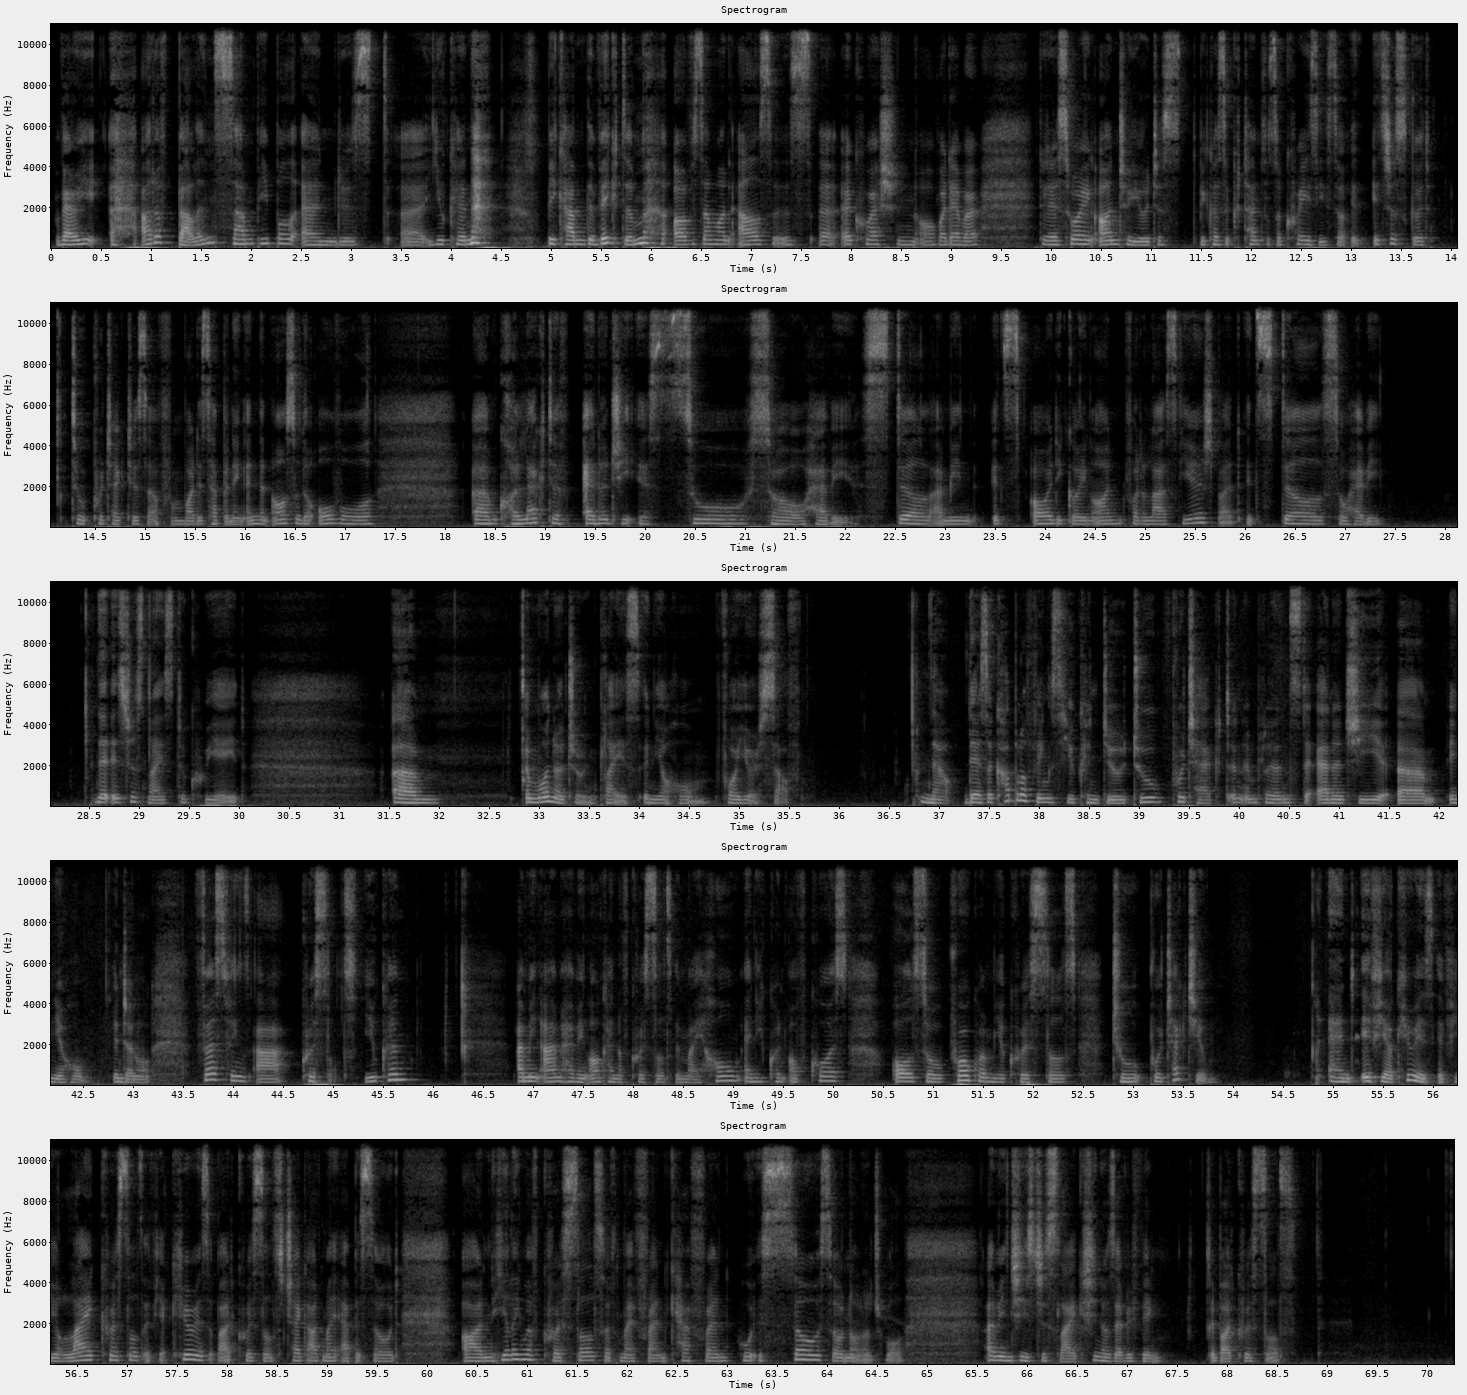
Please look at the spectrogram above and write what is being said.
very out of balance some people and just uh, you can become the victim of someone else's uh, aggression or whatever that is throwing onto you just because the times are so crazy. So it, it's just good to protect yourself from what is happening. And then also the overall um, collective energy is so, so heavy. Still, I mean, it's already going on for the last years, but it's still so heavy. that it's just nice to create um, a monitoring place in your home for yourself. Now, there's a couple of things you can do to protect and influence the energy um, in your home in general. First things are crystals. You can I mean, I'm having all kind of crystals in my home, and you can, of course, also program your crystals to protect you. And if you're curious, if you like crystals, if you're curious about crystals, check out my episode on healing with crystals with my friend Catherine, who is so, so knowledgeable. I mean, she's just like, she knows everything about crystals.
